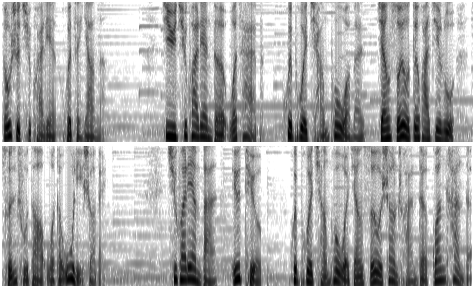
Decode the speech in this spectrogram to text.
都是区块链，会怎样呢？基于区块链的 WhatsApp。会不会强迫我们将所有对话记录存储到我的物理设备？区块链版 YouTube 会不会强迫我将所有上传的、观看的、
